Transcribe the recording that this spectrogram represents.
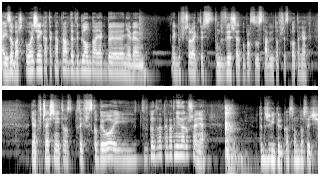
Ej, zobacz, łazienka tak naprawdę wygląda jakby, nie wiem, jakby wczoraj ktoś stąd wyszedł, po prostu zostawił to wszystko tak jak, jak wcześniej, to tutaj wszystko było i to wygląda tak naprawdę nie naruszenie. Te drzwi tylko są dosyć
